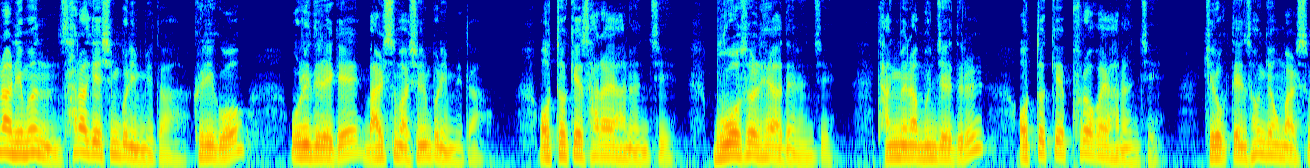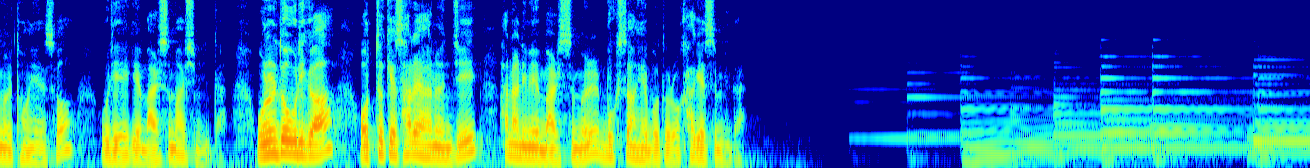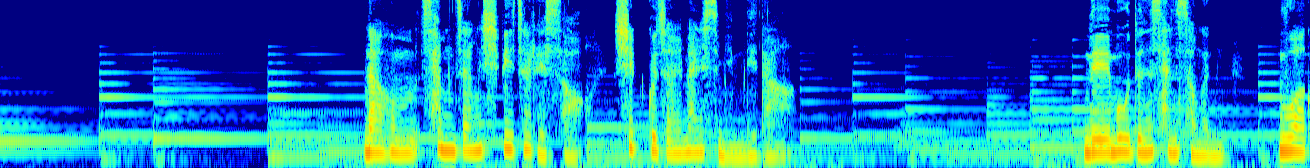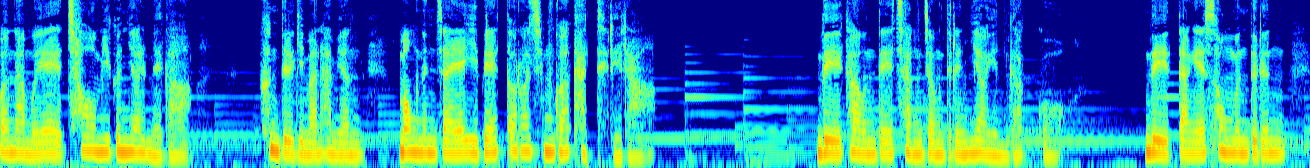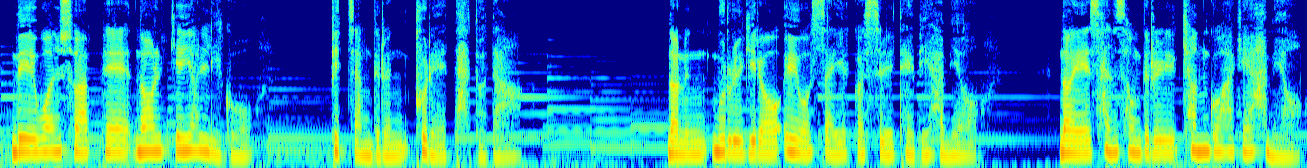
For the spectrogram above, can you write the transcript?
하나님은 살아계신 분입니다. 그리고 우리들에게 말씀하시는 분입니다. 어떻게 살아야 하는지, 무엇을 해야 되는지, 당면한 문제들을 어떻게 풀어가야 하는지 기록된 성경 말씀을 통해서 우리에게 말씀하십니다. 오늘도 우리가 어떻게 살아야 하는지 하나님의 말씀을 묵상해 보도록 하겠습니다. 나훔 3장 12절에서 19절 말씀입니다. 내 모든 산성은 무화과 나무의 처음 익은 열매가 흔들기만 하면 먹는 자의 입에 떨어짐과 같으리라. 내 가운데 장정들은 여인 같고 내 땅의 성문들은 내 원수 앞에 넓게 열리고 빗장들은 불에 타도다. 너는 물을 길어 에워싸일 것을 대비하며 너의 산성들을 견고하게 하며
